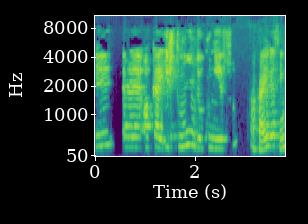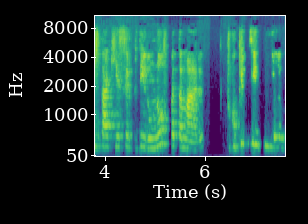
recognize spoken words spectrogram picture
uh, ok, este mundo eu conheço, okay, parece que está aqui a ser pedido um novo patamar, porque o que eu sentia,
